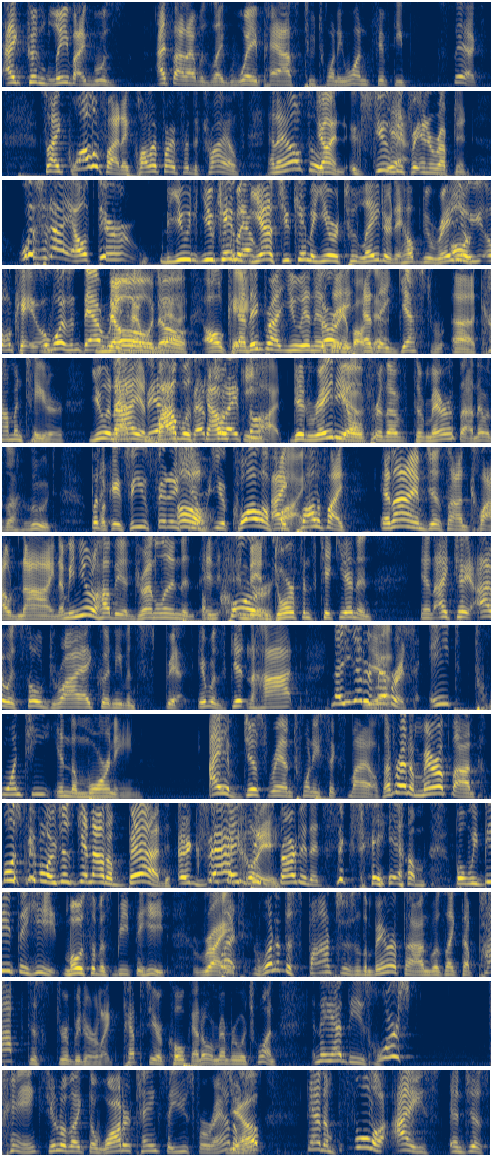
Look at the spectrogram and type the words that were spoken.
I couldn't believe I was. I thought I was like way past 221.56. So I qualified. I qualified for the trials, and I also Done. Excuse Yeah. me for interrupting. Wasn't I out there? You you came For a, yes, you came a year or two later to help do radio. Oh, you, okay. It wasn't that race I no, was no. at. Okay. Yeah, they brought you in as Sorry a as a guest uh, commentator. You and That- I and yes, Bob Wiskowski did radio Yes. for the, the marathon. That was a hoot. But Okay, so you finished. Oh, your, you qualified. I qualified. And I am just on cloud nine. I mean, you know how the adrenaline and, and, and the endorphins kick in, and and I tell you, I was so dry I couldn't even spit. It was getting hot. Now you got to remember, Yes. it's eight twenty in the morning. I have just ran 26 miles. I've ran a marathon. Most people are just getting out of bed. Exactly. They started at 6 a.m., but we beat the heat. Most of us beat the heat. Right. But one of the sponsors of the marathon was like the pop distributor, like Pepsi or Coke. I don't remember which one. And they had these horse tanks, you know, like the water tanks they use for animals. Yep. They had them full of ice and just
